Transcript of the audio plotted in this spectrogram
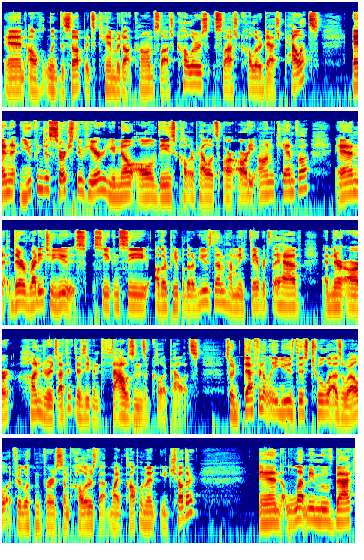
And I'll link this up. It's canva.com slash colors slash color dash palettes. And you can just search through here. You know all of these color palettes are already on Canva and they're ready to use. So you can see other people that have used them, how many favorites they have, and there are hundreds. I think there's even thousands of color palettes. So definitely use this tool as well if you're looking for some colors that might complement each other. And let me move back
